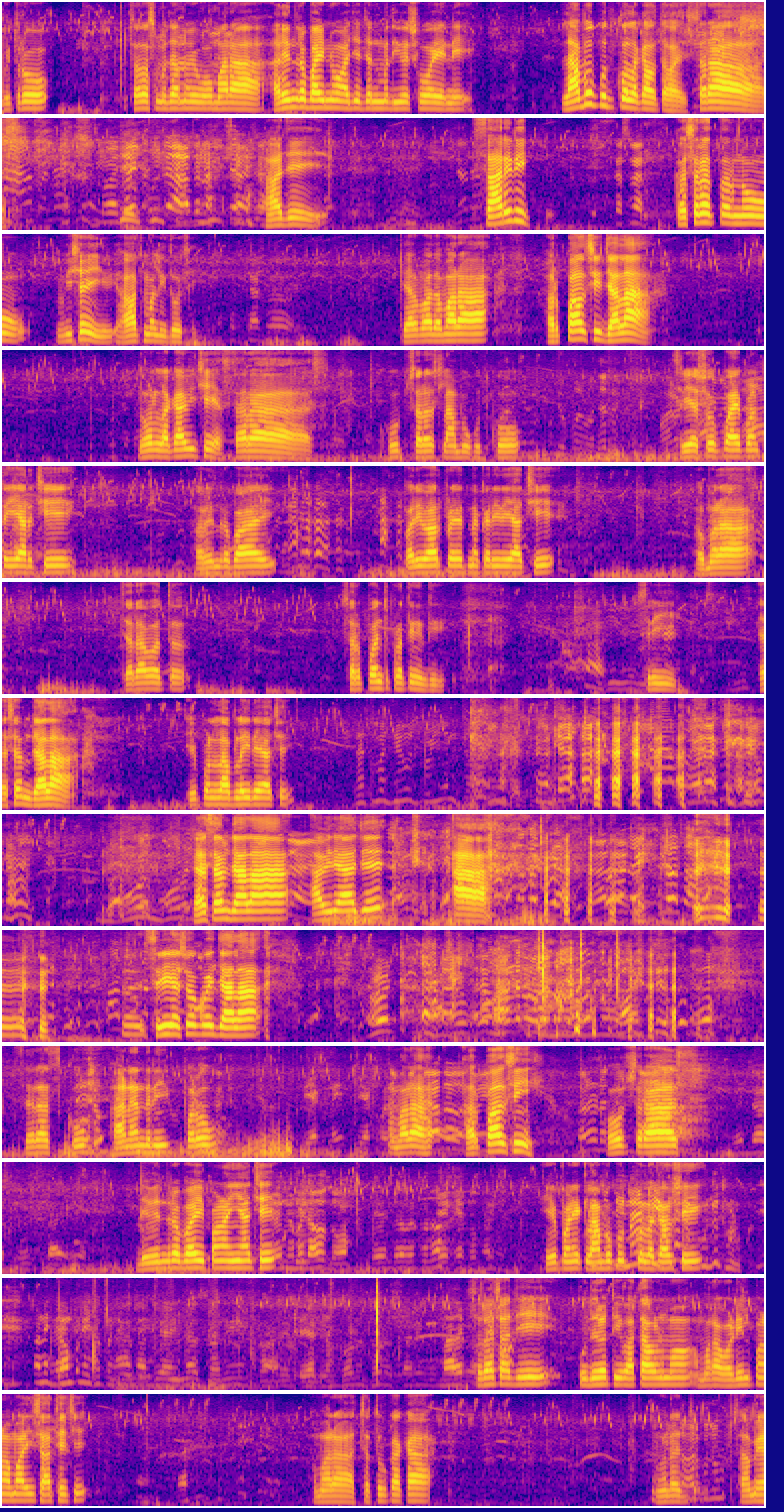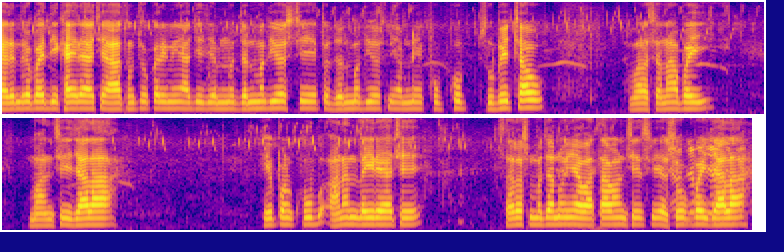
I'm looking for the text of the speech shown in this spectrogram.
મિત્રો સરસ મજાનો એવો અમારા હરેન્દ્રભાઈનો આજે જન્મદિવસ હોય એને લાંબો કૂદકો લગાવતા હોય. સરસ. હાજી શારીરિક કસરતનો વિષય હાથમાં લીધો છે. ત્યારબાદ અમારા હરપાલસિંહ ઝાલા દોડ લગાવી છે. સરસ. ખૂબ સરસ લાંબો કૂદકો. શ્રી અશોકભાઈ પણ તૈયાર છે. હરેન્દ્રભાઈ પરિવાર પ્રયત્ન કરી રહ્યા છે. અમારા ચરાવત સરપંચ પ્રતિનિધિ શ્રી એસ એમ ઝાલા એ પણ લાભ લઈ રહ્યા છે. એસ એમ ઝાલા આવી રહ્યા છે. આ. શ્રી અશોકભાઈ ઝાલા. સરસ, ખૂબ આનંદની પડો અમારા હરપાલસિંહ, ખૂબ સરસ. દેવેન્દ્રભાઈ પણ અહીંયા છે. એ પણ એક લાંબો કૂદકો લગાવશે. સરસ આજે કુદરતી વાતાવરણમાં અમારા વડીલ પણ અમારી સાથે છે. અમારા ચતુર કાકા અમારા સામે હરેન્દ્રભાઈ દેખાઈ રહ્યા છે. હાથ ઊંચો કરીને આજે જેમનો જન્મદિવસ છે તો જન્મદિવસની અમને ખૂબ ખૂબ શુભેચ્છાઓ. અમારા સનાભાઈ માનસી ઝાલા એ પણ ખૂબ આનંદ લઈ રહ્યા છે. સરસ મજાનું અહીંયા વાતાવરણ છે શ્રી અશોકભાઈ ઝાલા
